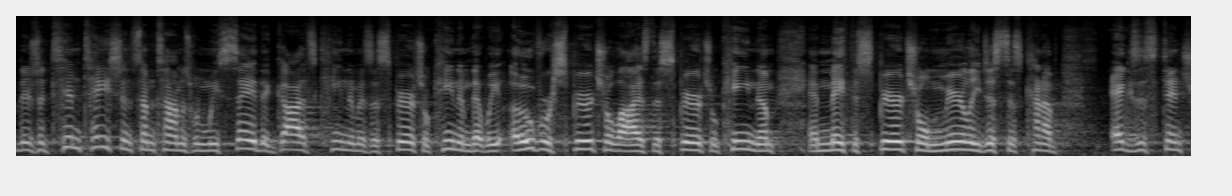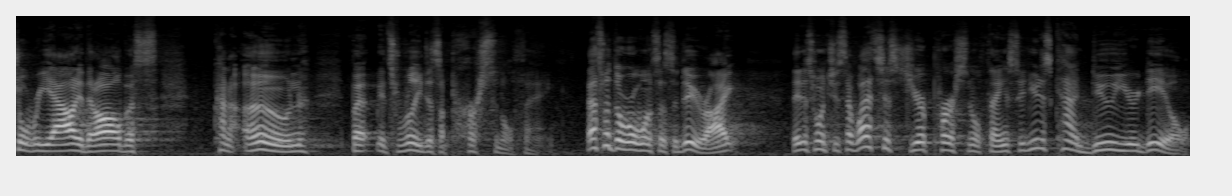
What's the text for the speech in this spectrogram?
there's a temptation sometimes when we say that God's kingdom is a spiritual kingdom that we over spiritualize the spiritual kingdom and make the spiritual merely just this kind of existential reality that all of us kind of own, but it's really just a personal thing. That's what the world wants us to do, right? They just want you to say, well, that's just your personal thing, so you just kind of do your deal.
